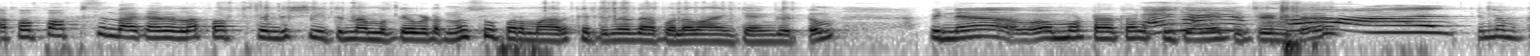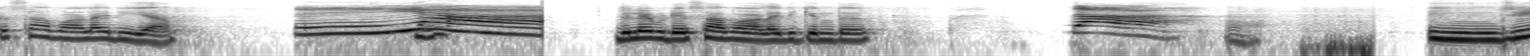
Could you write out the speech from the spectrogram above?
അപ്പൊ പപ്സ് ഉണ്ടാക്കാനുള്ള പപ്സിന്റെ ഷീറ്റ് നമുക്ക് ഇവിടെ നിന്ന് സൂപ്പർ മാർക്കറ്റിൽ നിന്ന് ഇതേപോലെ വാങ്ങിക്കാൻ കിട്ടും പിന്നെ മുട്ട തിളപ്പിക്കാൻ ഇട്ടിട്ടുണ്ട് ഇനി നമുക്ക് സവാള അരിയാം Äh, Ja. ഇതിലെവിടെയാ സവാള ഇരിക്കുന്നത്. ഇഞ്ചി.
